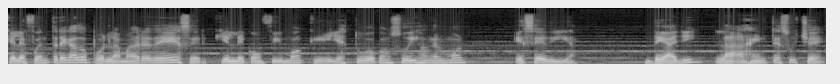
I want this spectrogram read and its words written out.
que le fue entregado por la madre de Esser, quien le confirmó que ella estuvo con su hijo en el mall ese día. De allí, la agente Suche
